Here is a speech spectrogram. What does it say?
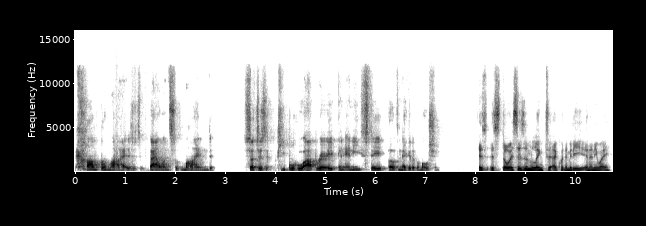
compromised balance of mind, such as people who operate in any state of negative emotion. Is, is Stoicism linked to equanimity in any way?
